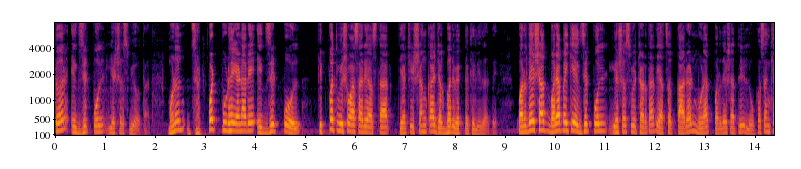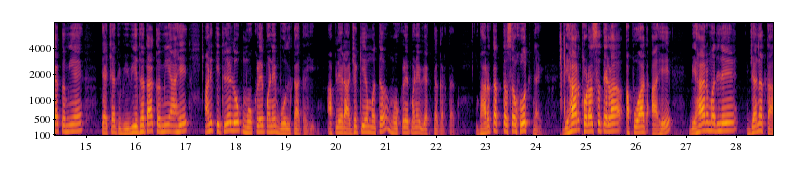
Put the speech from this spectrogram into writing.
तर एक्झिट पोल यशस्वी होतात. म्हणून झटपट पुढे येणारे एक्झिट पोल कितपत विश्वासार्ह असतात याची शंका जगभर व्यक्त केली जाते. परदेशात बऱ्यापैकी एक्झिट पोल यशस्वी ठरतात याचं कारण मुळात परदेशातली लोकसंख्या कमी आहे त्याच्यात विविधता कमी आहे आणि तिथले लोक मोकळेपणे बोलतातही. आपले राजकीय मतं मोकळेपणे व्यक्त करतात. भारतात तसं होत नाही. बिहार थोडंसं त्याला अपवाद आहे. बिहारमधले जनता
